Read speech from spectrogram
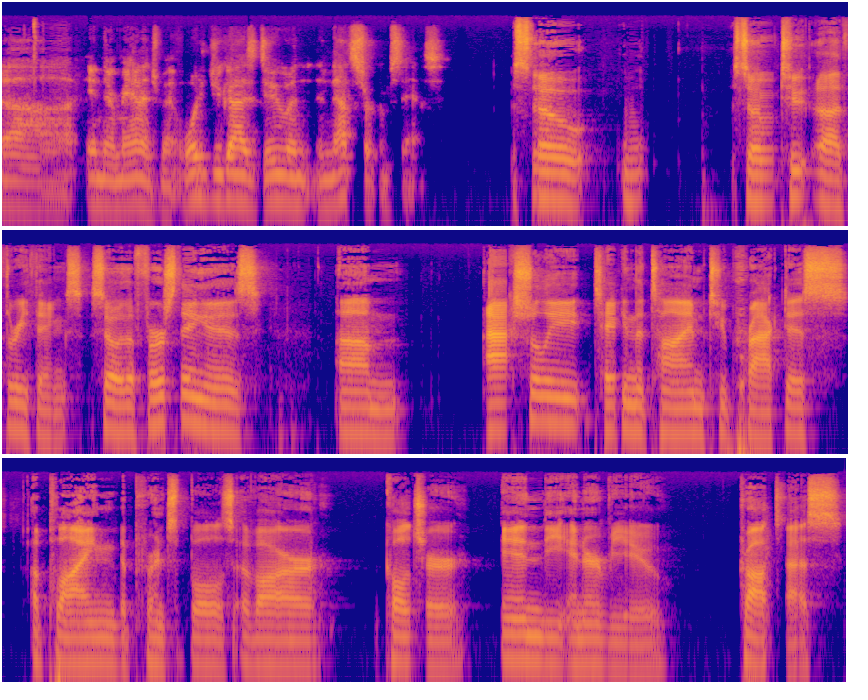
uh, in their management. What did you guys do in, in that circumstance? So, so two, uh, three things. So the first thing is um, actually taking the time to practice applying the principles of our culture in the interview process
